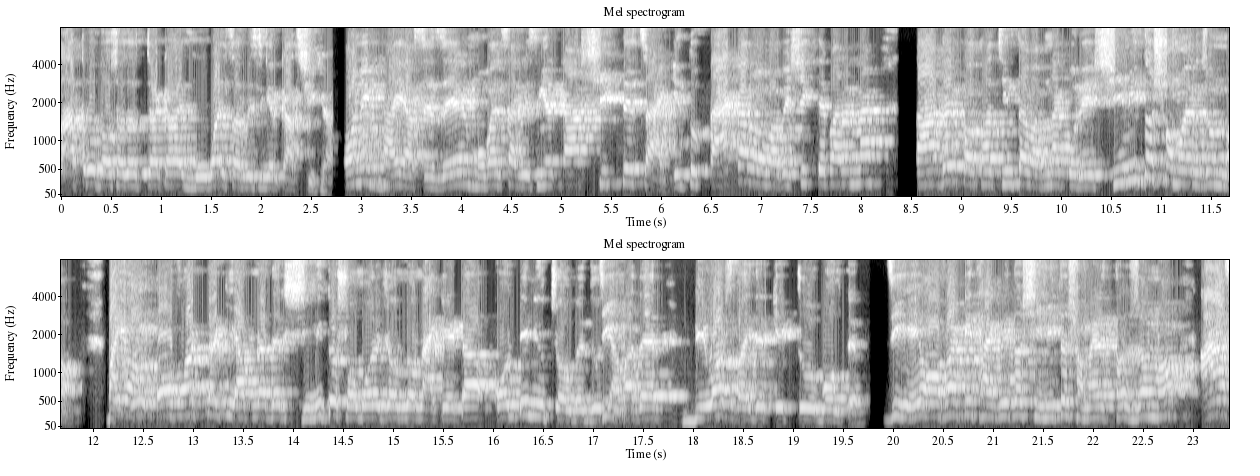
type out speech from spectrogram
মাত্র দশ হাজার টাকায় মোবাইল সার্ভিসিং এর কাজ শিখা। অনেক ভাই আছে যে মোবাইল সার্ভিসিং এর কাজ শিখতে চায় কিন্তু টাকার অভাবে শিখতে পারেন না। তাদের কথা চিন্তা ভাবনা করে সীমিত সময়ের জন্য। ভাই অফারটা কি আপনাদের সীমিত সময়ের জন্য নাকি এটা কন্টিনিউ চলবে? যদি আমাদের ভিউয়ার্স ভাইদেরকে একটু বলতেন। জি এই অফারটি থাকবে তো সীমিত সময়ের জন্য। আজ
